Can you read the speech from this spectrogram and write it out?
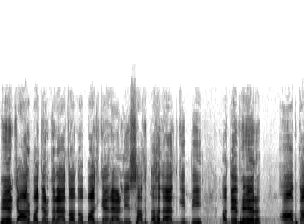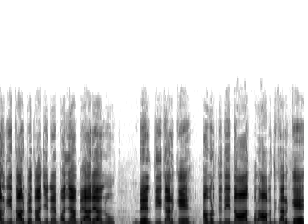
ਫਿਰ ਚਾਰ ਬਜਰ ਕਰੈਤਾ ਤੋਂ ਬਚ ਕੇ ਰਹਿਣ ਦੀ ਸਖਤ ਹਦਾਇਤ ਕੀਤੀ ਅਤੇ ਫਿਰ ਆਪ ਕਲਗੀਧਰ ਪਿਤਾ ਜੀ ਨੇ ਪੰਜਾਂ ਪਿਆਰਿਆਂ ਨੂੰ ਬੇਨਤੀ ਕਰਕੇ ਅੰਮ੍ਰਿਤ ਦੀ ਦਾਤ ਪ੍ਰਾਪਤ ਕਰਕੇ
